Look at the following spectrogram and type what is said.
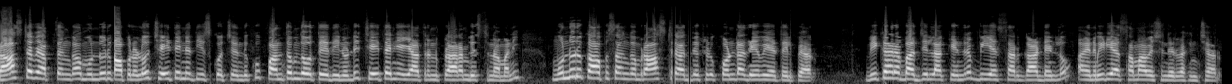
రాష్ట్ర వ్యాప్తంగా మున్నూరు కాపులలో చైతన్యం తీసుకొచ్చేందుకు పంతొమ్మిదవ తేదీ నుండి చైతన్య యాత్రను ప్రారంభిస్తున్నామని మున్నూరు కాపు సంఘం రాష్ట్ర అధ్యక్షుడు కొండా దేవయ్య తెలిపారు. వికారాబాద్ జిల్లా కేంద్రం బీఎస్ఆర్ గార్డెన్లో ఆయన మీడియా సమావేశం నిర్వహించారు.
